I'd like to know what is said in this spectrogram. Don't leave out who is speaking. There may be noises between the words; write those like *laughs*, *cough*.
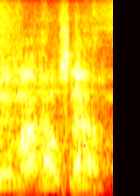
Speaker 1: in my
Speaker 2: house now.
